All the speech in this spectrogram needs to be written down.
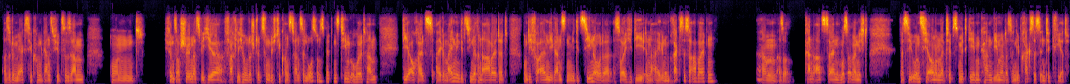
Also du merkst, hier kommt ganz viel zusammen. Und ich finde es auch schön, dass wir hier fachliche Unterstützung durch die Konstanze Los uns mit ins Team geholt haben, die auch als Allgemeinmedizinerin arbeitet und die vor allem die ganzen Mediziner oder solche, die in einer eigenen Praxis arbeiten, ähm, also kann Arzt sein, muss aber nicht, dass sie uns hier auch nochmal Tipps mitgeben kann, wie man das in die Praxis integriert,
